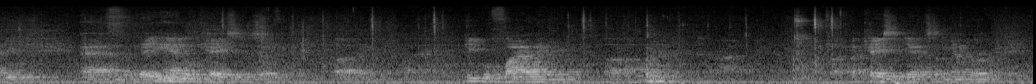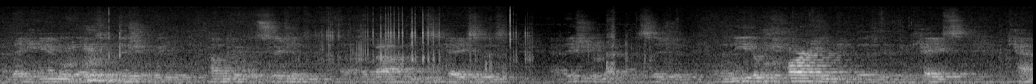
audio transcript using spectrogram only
society, and they handle cases of uh, people filing uh, a case against a member, and they handle those initially, come to a decision about these cases, and issue that decision. And then either party in the, in the case can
